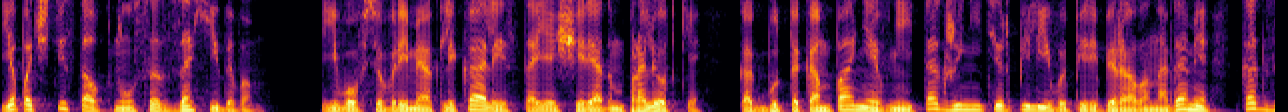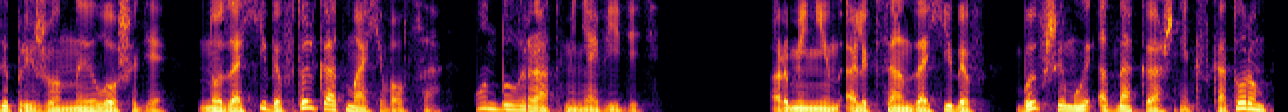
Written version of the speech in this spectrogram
я почти столкнулся с Захидовым. Его все время окликали из стоящей рядом пролетки, как будто компания в ней так же нетерпеливо перебирала ногами, как запряженные лошади. Но Захидов только отмахивался. Он был рад меня видеть. Армянин Александр Захидов – бывший мой однокашник, с которым,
